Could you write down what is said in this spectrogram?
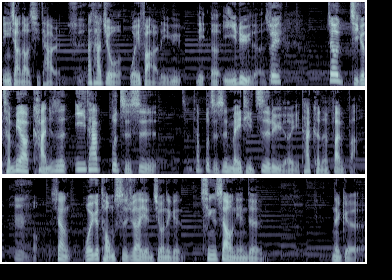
影响到其他人，是。那他就有违法领域、理呃疑虑的，所以就几个层面要看，就是一，他不只是他不只是媒体自律而已，他可能犯法。嗯，像我一个同事就在研究那个青少年的那个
